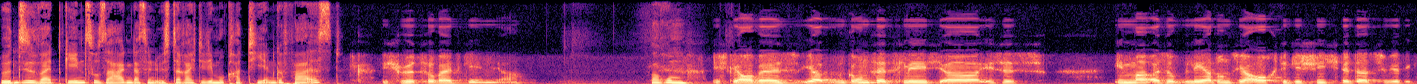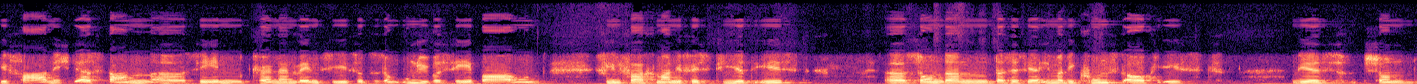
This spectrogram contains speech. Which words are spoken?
Würden Sie so weit gehen zu sagen, dass in Österreich die Demokratie in Gefahr ist? Ich würde so weit gehen, ja. Warum? Ich glaube, es, ja, grundsätzlich äh, ist es immer, also lehrt uns ja auch die Geschichte, dass wir die Gefahr nicht erst dann äh, sehen können, wenn sie sozusagen unübersehbar und vielfach manifestiert ist, äh, sondern dass es ja immer die Kunst auch ist, wie es schon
